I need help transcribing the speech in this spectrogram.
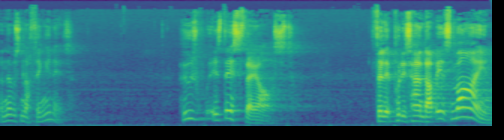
and there was nothing in it. Whose is this? They asked. Philip put his hand up. It's mine.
